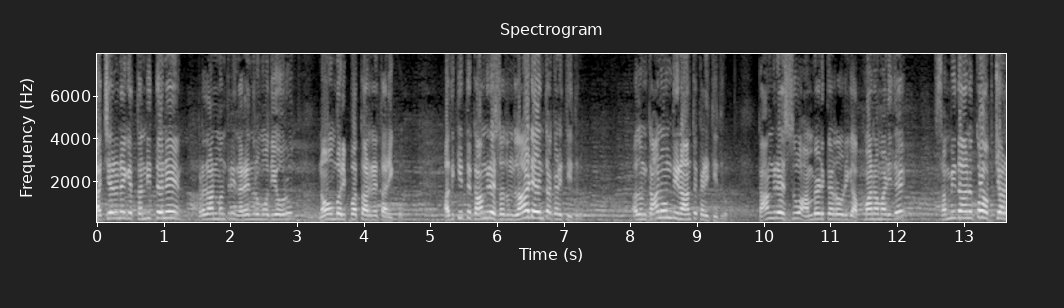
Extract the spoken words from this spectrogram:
ಆಚರಣೆಗೆ ತಂದಿದ್ದೇನೆ ಪ್ರಧಾನಮಂತ್ರಿ ನರೇಂದ್ರ ಮೋದಿಯವರು ನವೆಂಬರ್ ಇಪ್ಪತ್ತಾರನೇ ತಾರೀಕು. ಅದಕ್ಕಿಂತ ಕಾಂಗ್ರೆಸ್ ಅದೊಂದು ಲಾಡೆ ಅಂತ ಕರಿತಿದ್ರು. ಅದೊಂದು ಕಾನೂನು ದಿನ ಅಂತ ಕರಿತಿದ್ರು. ಕಾಂಗ್ರೆಸ್ಸು ಅಂಬೇಡ್ಕರ್ ಅವರಿಗೆ ಅಪಮಾನ ಮಾಡಿದೆ. ಸಂವಿಧಾನಕ್ಕೂ ಅಪಚಾರ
